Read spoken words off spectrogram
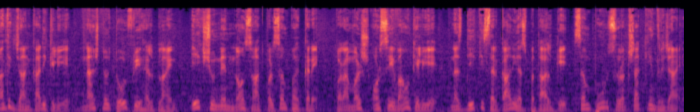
अधिक जानकारी के लिए नेशनल टोल फ्री हेल्पलाइन एक शून्य नौ सात पर संपर्क करें। परामर्श और सेवाओं के लिए नजदीकी सरकारी अस्पताल के संपूर्ण सुरक्षा केंद्र जाएँ।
